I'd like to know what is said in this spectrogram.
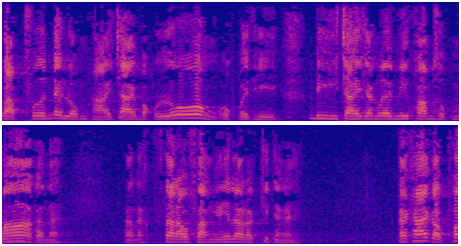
กลับฟื้นได้ลมหายใจบอกโล่งอกไปที ดีใจจังเลยมีความสุขมากนะนะถ้าเราฟังอย่างนี้แล้วเราคิดยังไง คล้ายๆ กับพ่อ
